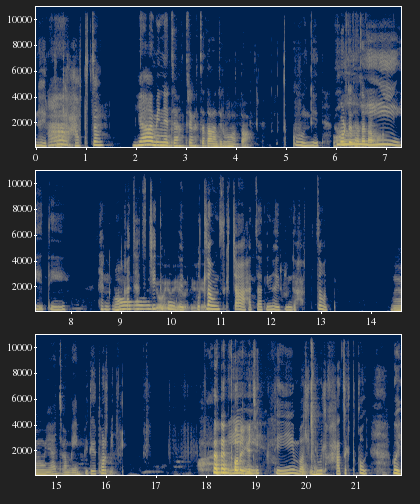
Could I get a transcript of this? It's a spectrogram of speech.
энэ хоёр ингээ хавтцсан. Яа миний завтрыг хацаад байгаа тэр хүн одоо. Гүү ингээд Өхөөрдөө татаад байгаа юм гэдэг. Харин ганц хатчихдаг юу, юу, үү юу, гэд юу, худлаа үнсгэж байгаа хазаад энэ хоёр бүр ингээ хавтцсан. Юу яаж байгаа юм бэ? Би тэгээ тур Торыг гэж. Тийм болно. Тэгвэл хазагдахгүй. Хөөе,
